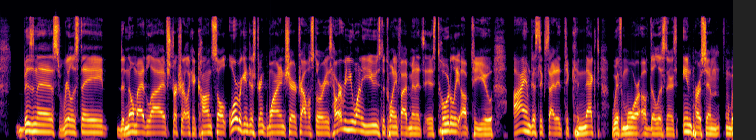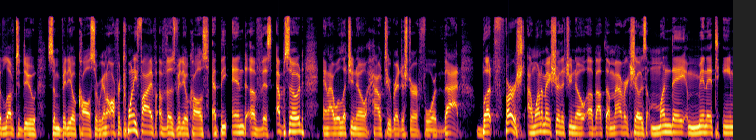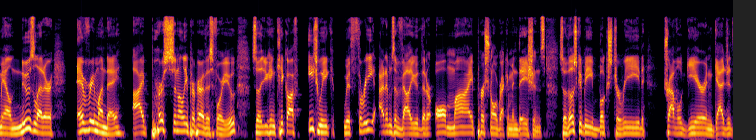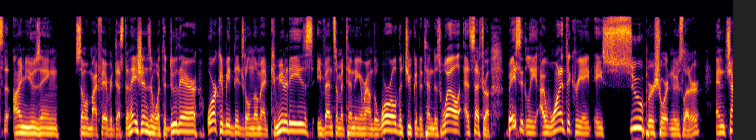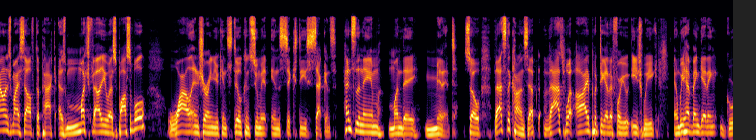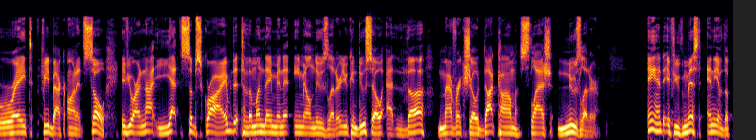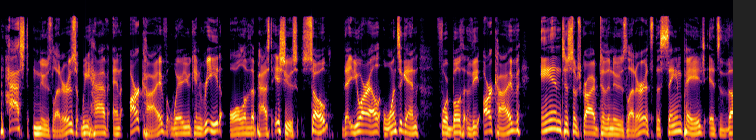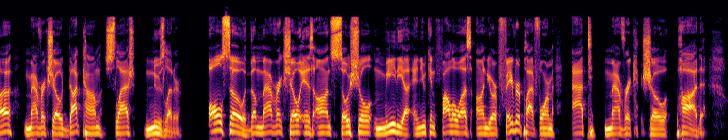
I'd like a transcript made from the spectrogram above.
business, real estate, the nomad Live, structure it like a consult, or we can just drink wine, share travel stories. However you want to use the 25 minutes is totally up to you. I am just excited to connect with more of the listeners in person and would love to do some video calls. So we're going to offer 25 of those video calls at the end of this episode, and I will let you know how to register for that. But first, I want to make sure that you know about the Maverick Show's Monday Minute email newsletter every Monday. I personally prepare this for you so that you can kick off each week with three items of value that are all my personal recommendations. So those could be books to read, travel gear and gadgets that I'm using, some of my favorite destinations and what to do there, or it could be digital nomad communities, events I'm attending around the world that you could attend as well, etc. Basically, I wanted to create a super short newsletter and challenge myself to pack as much value as possible while ensuring you can still consume it in 60 seconds. Hence the name Monday Minute. So that's the concept. That's what I put together for you each week. And we have been getting great feedback on it. So if you are not yet subscribed to the Monday Minute email newsletter, you can do so at themaverickshow.com slash newsletter. And if you've missed any of the past newsletters, we have an archive where you can read all of the past issues. So that URL, once again, for both the archive and to subscribe to the newsletter. It's the same page. It's themaverickshow.com slash newsletter. Also, The Maverick Show is on social media and you can follow us on your favorite platform at Maverick Show Pod.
